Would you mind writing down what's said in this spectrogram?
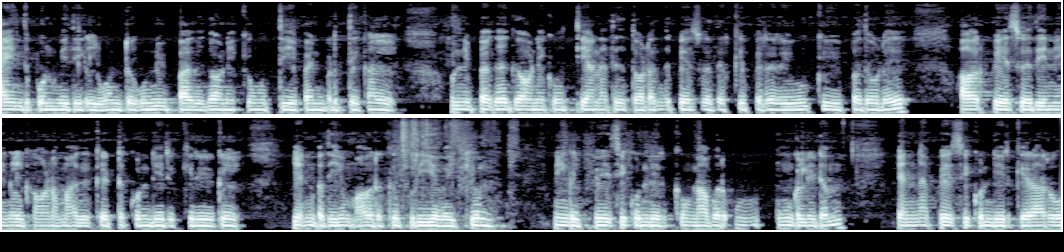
ஐந்து பொன் விதிகள் ஒன்று. உன்னிப்பாக கவனிக்கும் உத்தியை பயன்படுத்துங்கள். உன்னிப்பாக கவனிக்கும் உத்தியானது தொடர்ந்து பேசுவதற்கு பிறரை ஊக்குவிப்பதோடு அவர் பேசுவதை நீங்கள் கவனமாக கேட்டுக்கொண்டிருக்கிறீர்கள் என்பதையும் அவருக்கு புரிய வைக்கும். நீங்கள் பேசிக் கொண்டிருக்கும் நபர் உங்களிடம் என்ன பேசிக்கொண்டிருக்கிறாரோ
